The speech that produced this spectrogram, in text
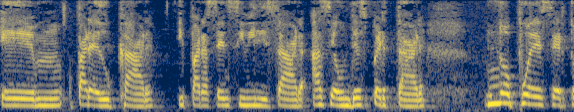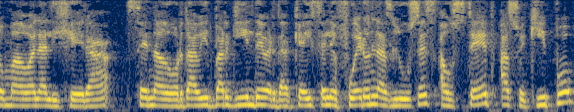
eh, para educar y para sensibilizar hacia un despertar, no puede ser tomado a la ligera. Senador David Barguil, de verdad que ahí se le fueron las luces a usted, a su equipo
